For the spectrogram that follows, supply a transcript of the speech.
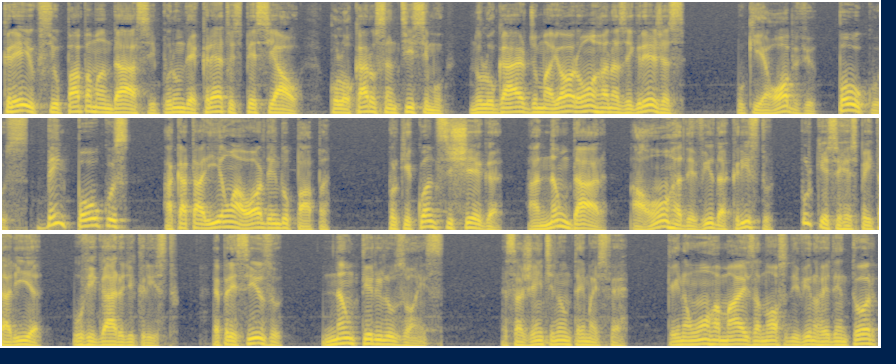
Creio que se o Papa mandasse, por um decreto especial, colocar o Santíssimo no lugar de maior honra nas igrejas, o que é óbvio, poucos, bem poucos, acatariam a ordem do Papa. Porque quando se chega a não dar a honra devida a Cristo, por que se respeitaria o vigário de Cristo? É preciso não ter ilusões. Essa gente não tem mais fé. Quem não honra mais a nosso Divino Redentor,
